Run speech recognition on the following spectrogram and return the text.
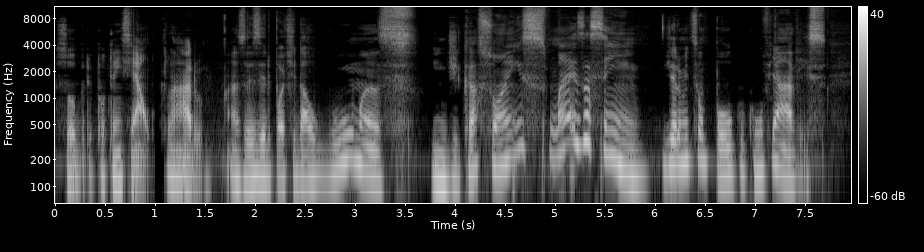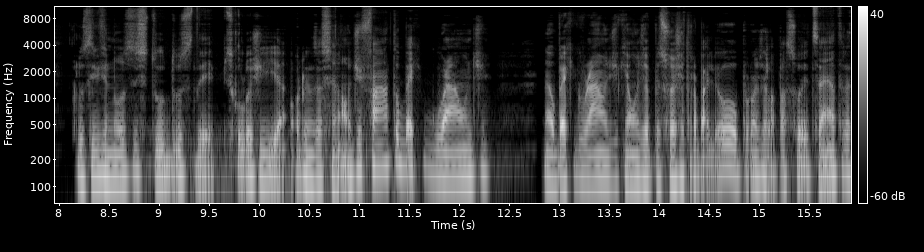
sobre potencial. Claro, às vezes ele pode te dar algumas indicações, mas assim, geralmente são pouco confiáveis. Inclusive nos estudos de psicologia organizacional, de fato, o background, né, o background, que é onde a pessoa já trabalhou, por onde ela passou, etc.,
